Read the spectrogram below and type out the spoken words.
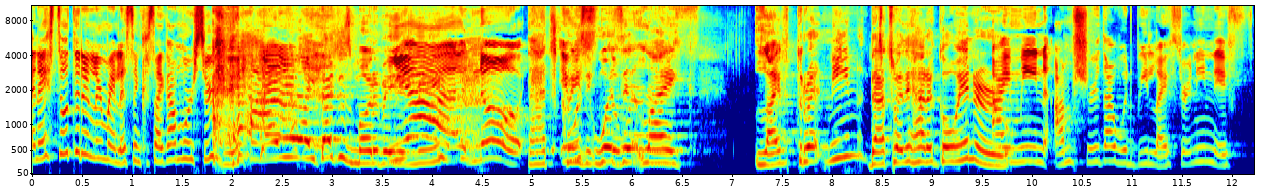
And I still didn't learn my lesson because I got more surgery. I like that just motivated me. yeah, no. That's it crazy. Was, it worst. like life threatening? That's why they had to go in, or I mean, I'm sure that would be life threatening if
